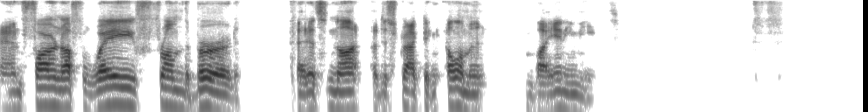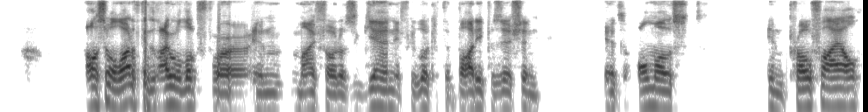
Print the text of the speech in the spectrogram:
and far enough away from the bird that it's not a distracting element by any means. Also, a lot of things I will look for in my photos. Again, if you look at the body position, it's almost in profile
